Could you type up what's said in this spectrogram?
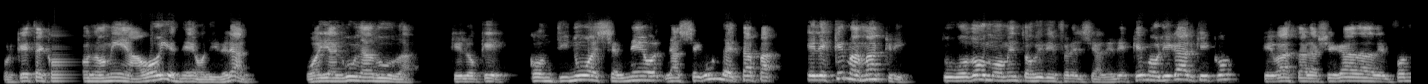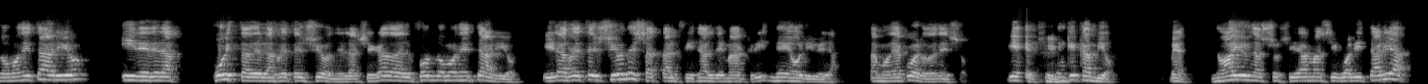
porque esta economía hoy es neoliberal. ¿O hay alguna duda que lo que continúa es el neo, la segunda etapa? El esquema Macri tuvo dos momentos bien diferenciales. El esquema oligárquico, que va hasta la llegada del Fondo Monetario, y desde la puesta de las retenciones, la llegada del Fondo Monetario y las retenciones hasta el final de Macri, neoliberal. ¿Estamos de acuerdo en eso? Bien, ¿en qué cambió? Bien, no hay una sociedad más igualitaria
